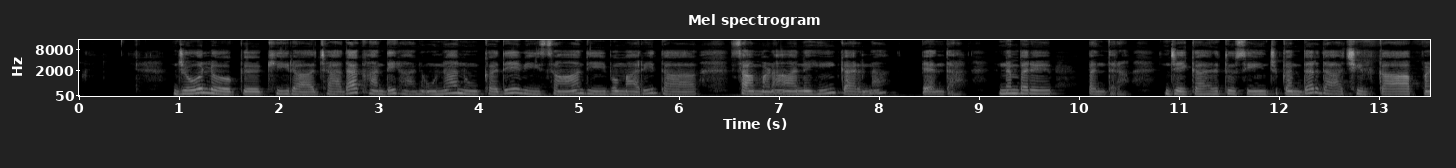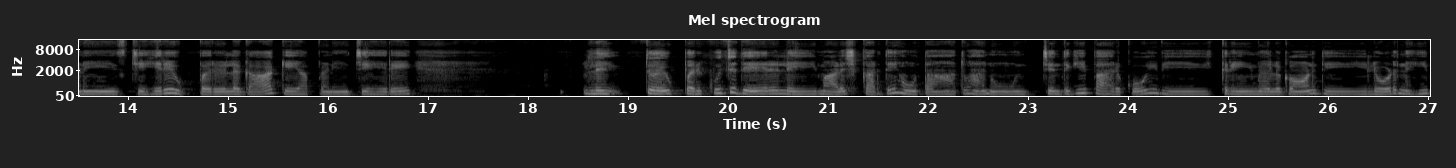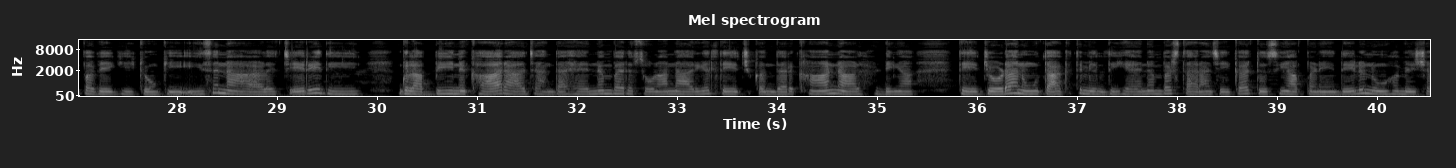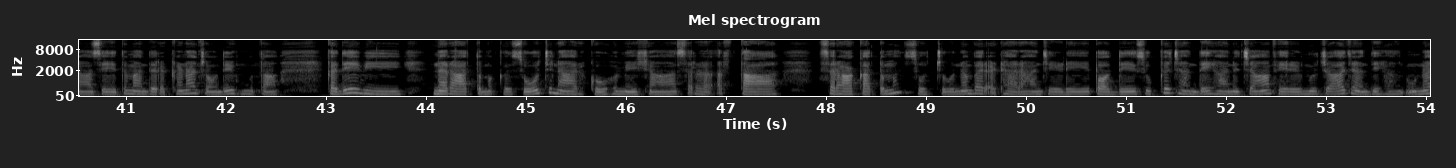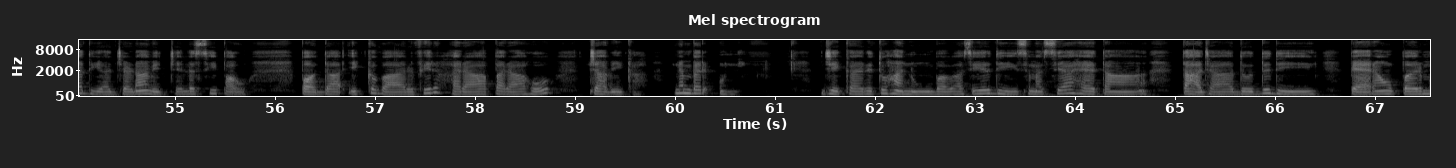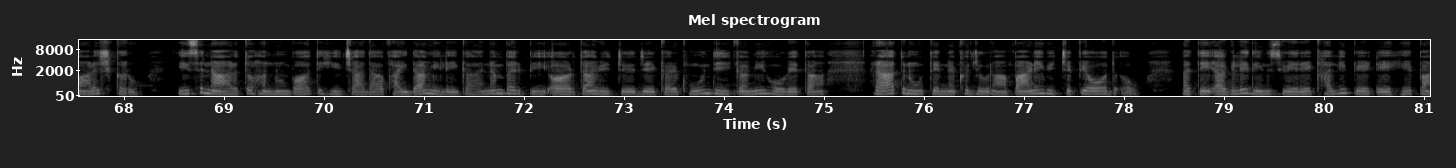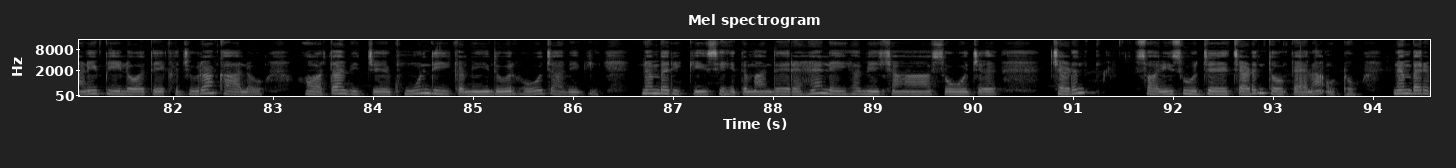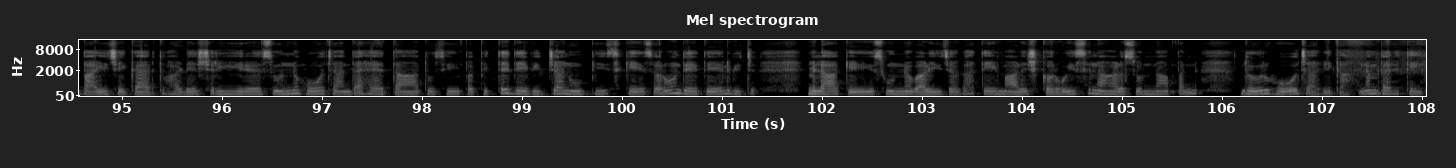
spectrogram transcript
ਜੋ ਲੋਕ ਖੀਰਾ ਜ਼ਿਆਦਾ ਖਾਂਦੇ ਹਨ, ਉਹਨਾਂ ਨੂੰ ਕਦੇ ਵੀ ਸਾਹ ਦੀ ਬਿਮਾਰੀ ਦਾ ਸਾਹਮਣਾ ਨਹੀਂ ਕਰਨਾ ਪੈਂਦਾ। ਨੰਬਰ 15 ਜੇਕਰ ਤੁਸੀਂ ਚੁਕੰਦਰ ਦਾ ਛਿਲਕਾ ਆਪਣੇ ਚਿਹਰੇ ਉੱਪਰ ਲਗਾ ਕੇ ਆਪਣੇ ਚਿਹਰੇ ਲਈ ਤੇ ਉੱਪਰ ਕੁਝ ਦੇਰ ਲਈ ਮਾਲਿਸ਼ ਕਰਦੇ ਹੋ ਤਾਂ ਤੁਹਾਨੂੰ ਜ਼ਿੰਦਗੀ ਭਰ ਕੋਈ ਵੀ ਕਰੀਮ ਲਗਾਉਣ ਦੀ ਲੋੜ ਨਹੀਂ ਪਵੇਗੀ, ਕਿਉਂਕਿ ਇਸ ਨਾਲ ਚਿਹਰੇ ਦੀ ਗੁਲਾਬੀ ਨਿਖਾਰ ਆ ਜਾਂਦਾ ਹੈ। ਨੰਬਰ 16 ਨਾਰੀਅਲ ਤੇ ਚੁਕੰਦਰ ਖਾਣ ਨਾਲ ਹੱਡੀਆਂ ਤੇ ਜੋੜਾਂ ਨੂੰ ਤਾਕਤ ਮਿਲਦੀ ਹੈ। ਨੰਬਰ 17 ਜੇਕਰ ਤੁਸੀਂ ਆਪਣੇ ਦਿਲ ਨੂੰ ਹਮੇਸ਼ਾ ਸਿਹਤਮੰਦ ਰੱਖਣਾ ਚਾਹੁੰਦੇ ਹੋ ਤਾਂ ਕਦੇ ਵੀ ਨਕਾਰਾਤਮਕ ਸੋਚ ਨਾ ਰੱਖੋ। ਹਮੇਸ਼ਾ ਸਰਤਾ ਸਰਾਕਾਤਮ ਸੋਚੋ, ਨੰਬਰ 18 ਜਿਹੜੇ ਪੌਦੇ ਸੁੱਕ ਜਾਂਦੇ ਹਨ ਜਾਂ ਫਿਰ ਮੁਰਝਾ ਜਾਂਦੇ ਹਨ, ਉਹਨਾਂ ਦੀਆਂ ਜੜ੍ਹਾਂ ਵਿੱਚ ਲੱਸੀ ਪਾਓ। ਪੌਦਾ ਇੱਕ ਵਾਰ ਫਿਰ ਹਰਾ ਭਰਾ ਹੋ ਜਾਵੇਗਾ। ਨੰਬਰ 19 ਜੇਕਰ ਤੁਹਾਨੂੰ ਬਵਾਸੀਰ ਦੀ ਸਮੱਸਿਆ ਹੈ ਤਾਂ ਤਾਜ਼ਾ ਦੁੱਧ ਦੀ ਪੈਰਾਂ ਉੱਪਰ ਮਾਲਿਸ਼ ਕਰੋ। ਇਸ ਨਾਲ ਤੁਹਾਨੂੰ ਬਹੁਤ ਹੀ ਜ਼ਿਆਦਾ ਫਾਇਦਾ ਮਿਲੇਗਾ। ਨੰਬਰ 20 ਔਰਤਾਂ ਵਿੱਚ ਜੇਕਰ ਖੂਨ ਦੀ ਕਮੀ ਹੋਵੇ ਤਾਂ ਰਾਤ ਨੂੰ ਤਿੰਨ ਖਜੂਰਾਂ ਪਾਣੀ ਵਿੱਚ ਭਿਓ ਦਿਓ ਅਤੇ ਅਗਲੇ ਦਿਨ ਸਵੇਰੇ ਖਾਲੀ ਪੇਟ ਇਹ ਪਾਣੀ ਪੀ ਲਓ ਅਤੇ ਖਜੂਰਾਂ ਖਾ ਲਓ। ਔਰਤਾਂ ਵਿੱਚ ਖੂਨ ਦੀ ਕਮੀ ਦੂਰ ਹੋ ਜਾਵੇਗੀ। ਨੰਬਰ 21 ਸਿਹਤਮੰਦ ਰਹਿਣ ਲਈ ਹਮੇਸ਼ਾ ਸੋਚ ਚੜ੍ਹਨ ਸੌਰੀ ਸੂਰਜ ਚੜ੍ਹਨ ਤੋਂ ਪਹਿਲਾਂ ਉਠੋ। ਨੰਬਰ 22 ਜੇਕਰ ਤੁਹਾਡੇ ਸਰੀਰ ਸੁੰਨ ਹੋ ਜਾਂਦਾ ਹੈ, ਤਾਂ ਤੁਸੀਂ ਪਪੀਤੇ ਦੇ ਬੀਜਾਂ ਨੂੰ ਪੀਸ ਕੇ ਸਰੋਂ ਦੇ ਤੇਲ ਵਿੱਚ ਮਿਲਾ ਕੇ ਸੁੰਨ ਵਾਲੀ ਜਗ੍ਹਾ ਤੇ ਮਾਲਿਸ਼ ਕਰੋ। ਇਸ ਨਾਲ ਸੁੰਨਾਪਨ ਦੂਰ ਹੋ ਜਾਵੇਗਾ। ਨੰਬਰ 23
